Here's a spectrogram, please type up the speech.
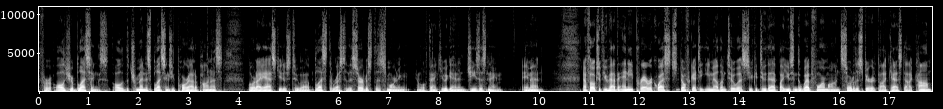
for all of your blessings, all of the tremendous blessings you pour out upon us. Lord, I ask you just to uh, bless the rest of the service this morning, and we'll thank you again in Jesus' name. Amen. Now, folks, if you have any prayer requests, don't forget to email them to us. You could do that by using the web form on swordofthespiritpodcast.com,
